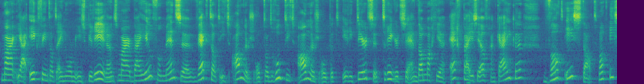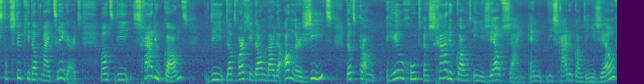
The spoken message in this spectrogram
Maar ja, ik vind dat enorm inspirerend. Maar bij heel veel mensen wekt dat iets anders op. Dat roept iets anders op. Het irriteert ze, triggert ze. En dan mag je echt bij jezelf gaan kijken. Wat is dat? Wat is dat stukje dat mij triggert? Want die schaduwkant die, dat wat je dan bij de ander ziet, dat kan heel goed een schaduwkant in jezelf zijn. En die schaduwkant in jezelf,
